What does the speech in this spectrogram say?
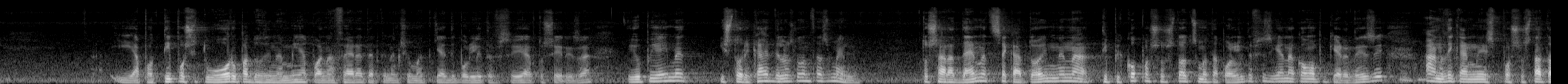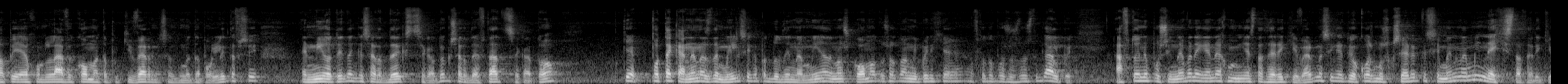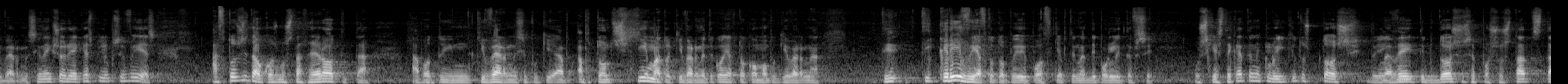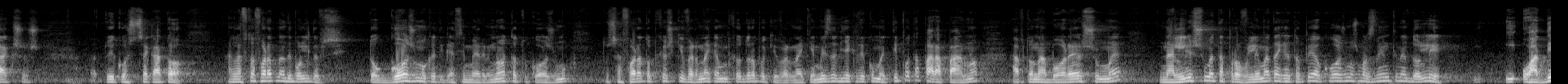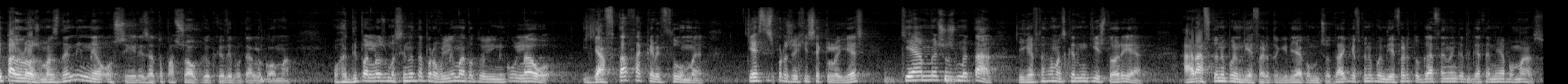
η αποτύπωση του όρου παντοδυναμία που αναφέρεται από την αξιωματική αντιπολίτευση, από το ΣΥΡΙΖΑ, η οποία είναι ιστορικά εντελώς λανθασμένη. Το 41% είναι ένα τυπικό ποσοστό της μεταπολίτευσης για ένα κόμμα που κερδίζει. Αν δει κανείς ποσοστά τα οποία έχουν λάβει κόμματα που κυβέρνησαν τη μεταπολίτευση, ενίοτε ήταν και 46% και 47%. Και ποτέ κανένας δεν μίλησε για παντοδυναμία ενός κόμματος όταν υπήρχε αυτό το ποσοστό στην κάλπη. Αυτό είναι που συνέβαινε για να έχουμε μια σταθερή κυβέρνηση, γιατί ο κόσμος ξέρει τι σημαίνει να μην έχει σταθερή κυβέρνηση, να έχει οριακές πλειοψηφίες. Αυτό ζητά ο κόσμος σταθερότητα από την κυβέρνηση, που, από τον σχήμα το κυβερνητικό ή από το κόμμα που κυβερνά. Τι, τι κρύβει αυτό το οποίο υπόθηκε από την αντιπολίτευση; Ουσιαστικά την εκλογική τους πτώση. Δηλαδή την πτώση σε ποσοστά της τάξης του 20%. Αλλά αυτό αφορά την αντιπολίτευση τον κόσμο και την καθημερινότητα του κόσμου, τους αφορά το ποιος κυβερνάει και με ποιον τρόπο κυβερνάει. Και εμείς δεν διεκδικούμε τίποτα παραπάνω από το να μπορέσουμε να λύσουμε τα προβλήματα για τα οποία ο κόσμος μας δίνει την εντολή. Ο αντίπαλός μας δεν είναι ο ΣΥΡΙΖΑ, το ΠΑΣΟΚ ή οποιοδήποτε άλλο κόμμα. Ο αντίπαλός μας είναι τα προβλήματα του ελληνικού λαού. Γι' αυτά θα κρυθούμε και στις προσεχείς εκλογές και αμέσως μετά. Και γι' αυτά θα μας κρίνει και η ιστορία. Άρα αυτό είναι που ενδιαφέρει τον Κυριάκο Μητσοτάκη, αυτό είναι που ενδιαφέρει τον κάθε έναν και την κάθε μία από εμάς.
